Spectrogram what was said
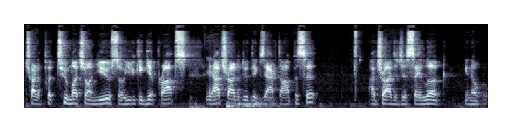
try to put too much on you so you could get props. Yeah. And I try to do the exact opposite. I tried to just say, look, you know,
